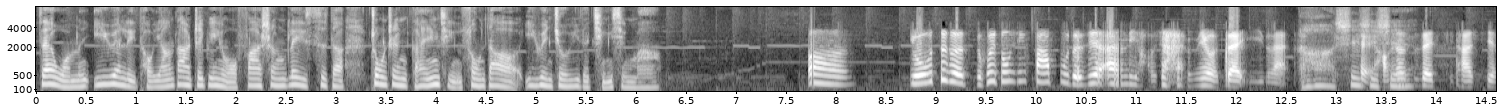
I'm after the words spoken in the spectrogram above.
在我们医院里头，阳大这边有发生类似的重症，赶紧送到医院就医的情形吗？嗯、呃，由这个指挥中心发布的这些案例，好像还没有在宜兰啊，是是是，好像是在其他县。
